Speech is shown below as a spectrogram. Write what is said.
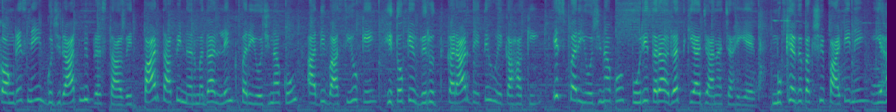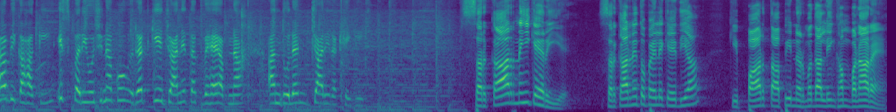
कांग्रेस ने गुजरात में प्रस्तावित पार तापी नर्मदा लिंक परियोजना को आदिवासियों के हितों के विरुद्ध करार देते हुए कहा कि इस परियोजना को पूरी तरह रद्द किया जाना चाहिए। मुख्य विपक्षी पार्टी ने यह भी कहा कि इस परियोजना को रद्द किए जाने तक वह अपना आंदोलन जारी रखेगी। सरकार नहीं कह रही है। सरकार ने तो पहले कह दिया कि पार तापी नर्मदा लिंक हम बना रहे हैं,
